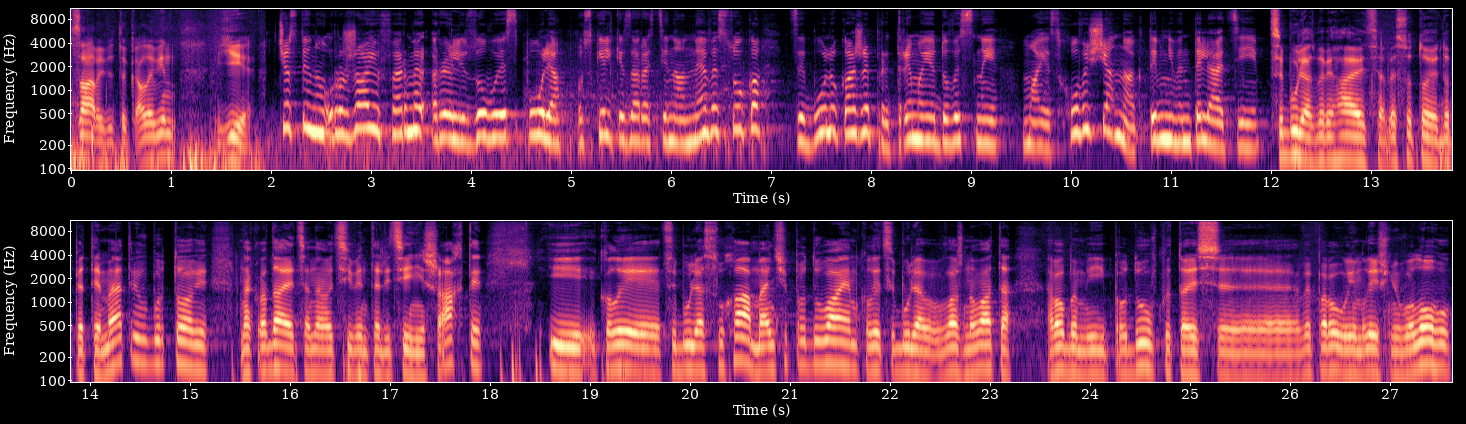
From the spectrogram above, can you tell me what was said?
заробіток, але він є. Частину урожаю фермер реалізовує з поля. Оскільки зараз ціна невисока, цибулю, каже, притримає до весни. Має сховища на активній вентиляції. Цибуля зберігається висотою до 5 метрів в буртові, накладається на оці вентиляційні шахти. І коли цибуля суха, менше продуваємо. Коли цибуля влажновата, робимо її продувку, тобто випаровуємо лишню вологу.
